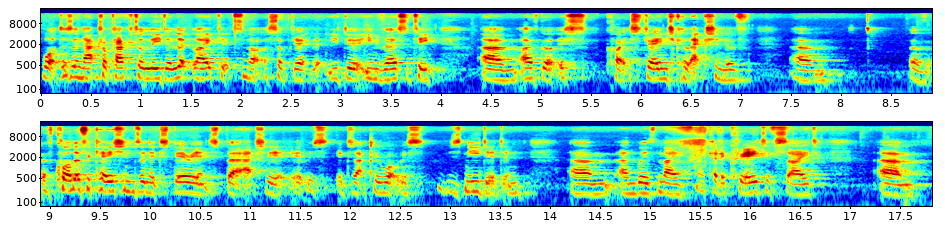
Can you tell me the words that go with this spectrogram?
what does a natural capital leader look like? It's not a subject that you do at university. Um, I've got this quite strange collection of, um, of, of, qualifications and experience, but actually it, it, was exactly what was, was needed. And, um, and with my, my kind of creative side um,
